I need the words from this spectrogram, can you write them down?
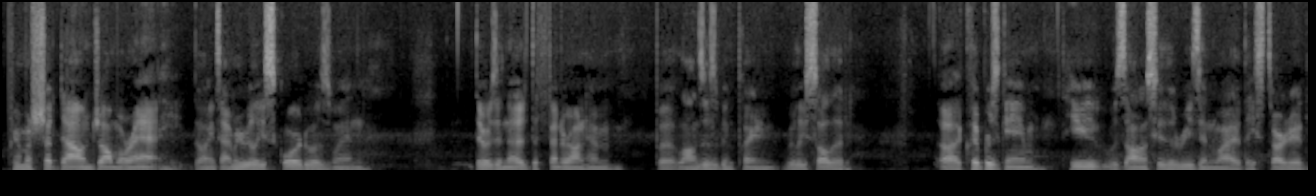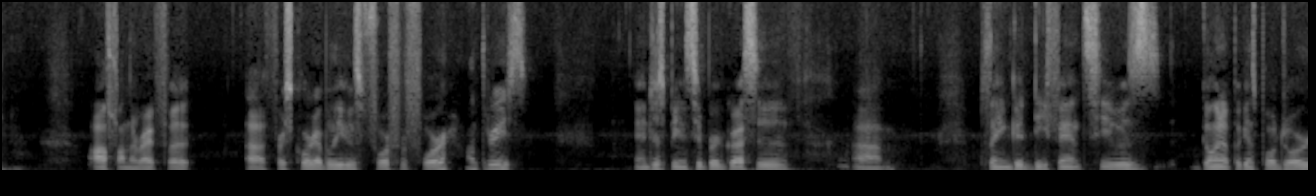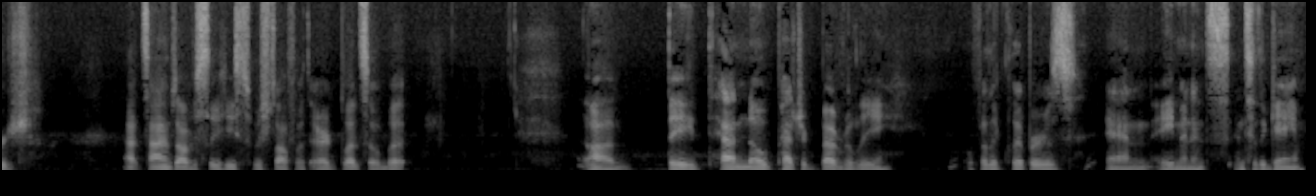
pretty much shut down Ja Morant. He, the only time he really scored was when there was another defender on him. But Lonzo's been playing really solid. Uh, Clippers game, he was honestly the reason why they started off on the right foot. Uh, first quarter, I believe he was four for four on threes and just being super aggressive, um, playing good defense. He was going up against Paul George. At times, obviously, he switched off with Eric Bledsoe, but uh, they had no Patrick Beverley for the Clippers, and eight minutes into the game,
